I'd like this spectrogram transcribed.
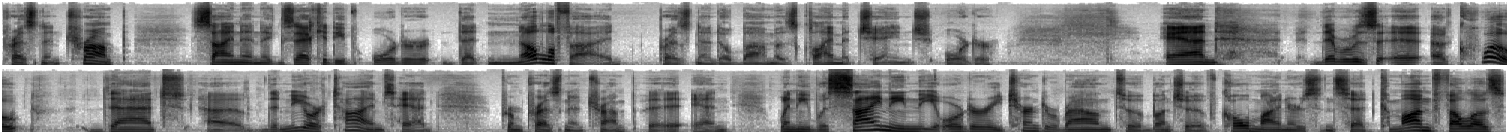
President Trump sign an executive order that nullified President Obama's climate change order. And there was a, a quote that uh, the New York Times had from President Trump, uh, and when he was signing the order, he turned around to a bunch of coal miners and said, Come on, fellows,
